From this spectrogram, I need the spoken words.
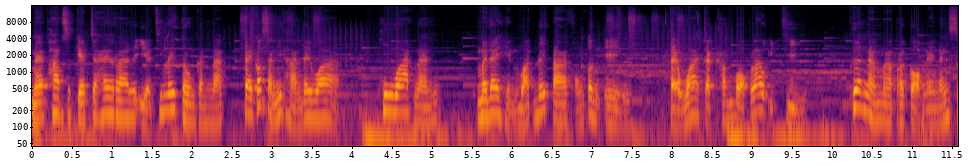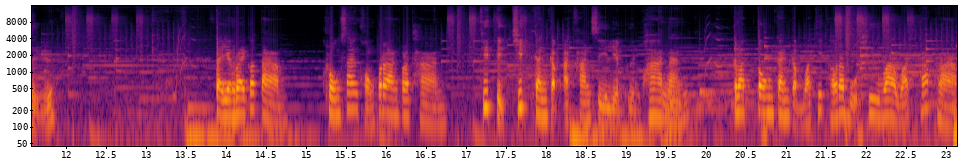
แม้ภาพสเก็ตจะให้รายละเอียดที่ไม่ตรงกันนัก แต่ก็สันนิษฐานได้ว่า ผู้วาดนั้นไม่ได้เห็นวัดด้วยตาของตนเอง แต่ว่าจากคำบอกเล่าอีกที เพื่อนำมาประกอบในหนังสือ แต่อย่างไรก็ตาม โครงสร้างของปรางประธานที่ติดชิดกันกับอาคารสี่เหลี่ยมผืนผ้านั้น กลับตรงกันกับวัดที่เขาระบุชื่อว่าวัดพระพราม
